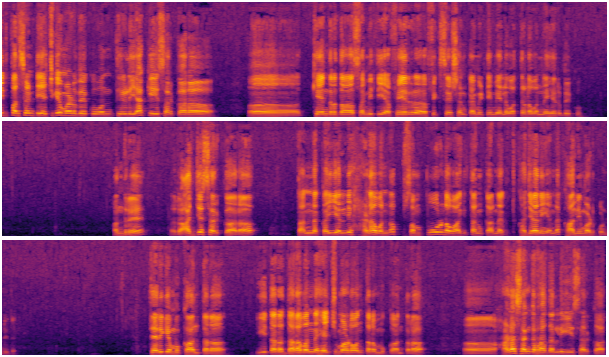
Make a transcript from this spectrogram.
ಐದು ಪರ್ಸೆಂಟ್ ಹೆಚ್ಚಿಗೆ ಮಾಡಬೇಕು ಅಂತ ಹೇಳಿ ಯಾಕೆ ಈ ಸರ್ಕಾರ ಕೇಂದ್ರದ ಸಮಿತಿಯ ಫೇರ್ ಫಿಕ್ಸೇಷನ್ ಕಮಿಟಿ ಮೇಲೆ ಒತ್ತಡವನ್ನೇ ಹೇರಬೇಕು. ಅಂದರೆ ರಾಜ್ಯ ಸರ್ಕಾರ ತನ್ನ ಕೈಯಲ್ಲಿ ಹಣವನ್ನು ಸಂಪೂರ್ಣವಾಗಿ ತನ್ನ ಖಜಾನೆಯನ್ನು ಖಾಲಿ ಮಾಡಿಕೊಂಡಿದೆ. ತೆರಿಗೆ ಮುಖಾಂತರ, ಈ ಥರ ದರವನ್ನು ಹೆಚ್ಚು ಮಾಡುವಂಥರ ಮುಖಾಂತರ ಹಣ ಸಂಗ್ರಹದಲ್ಲಿ ಈ ಸರ್ಕಾರ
